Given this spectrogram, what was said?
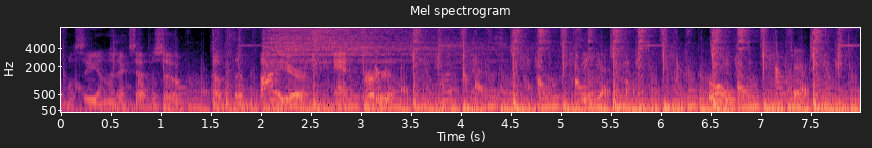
and we'll see you on the next episode of the fire and earth podcast See ya. Ooh, James.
